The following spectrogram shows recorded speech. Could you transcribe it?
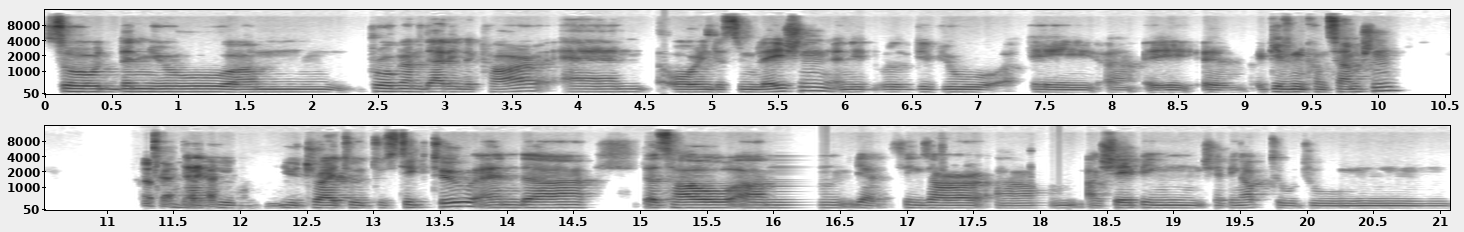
So then you um, program that in the car and or in the simulation, and it will give you a uh, a, a, given consumption okay that okay. you, you try to to stick to and uh, that's how um, yeah things are um, are shaping shaping up to to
